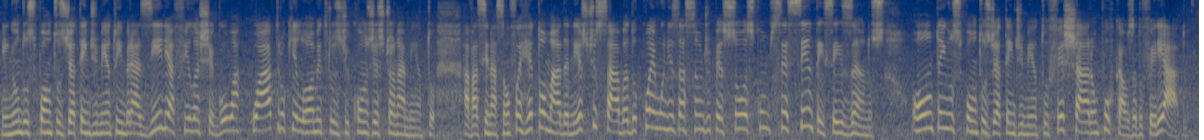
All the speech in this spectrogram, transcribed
Em um dos pontos de atendimento em Brasília, a fila chegou a 4 quilômetros de congestionamento. A vacinação foi retomada neste sábado com a imunização de pessoas com 66 anos. Ontem, os pontos de atendimento fecharam por causa do feriado.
